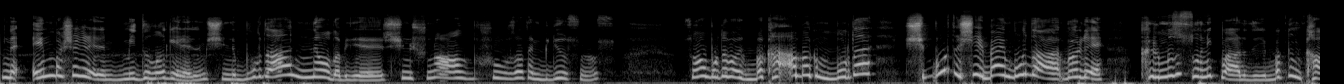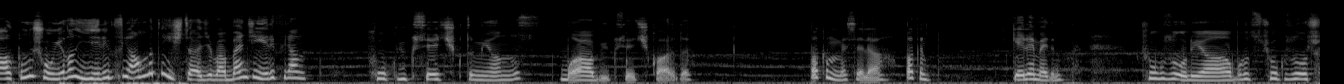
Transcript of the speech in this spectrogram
Şimdi en başa gelelim. Middle'a gelelim. Şimdi burada ne olabilir? Şimdi şunu al. Şu zaten biliyorsunuz. Sonra burada bak bak ha, bakın burada burada şey ben burada böyle kırmızı Sonic vardı. Bakın kalkmış o ya da yeri falan mı değişti acaba? Bence yeri falan çok yükseğe çıktım yalnız. Bayağı bir yükseğe çıkardı. Bakın mesela bakın gelemedim. Çok zor ya burası çok zor.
